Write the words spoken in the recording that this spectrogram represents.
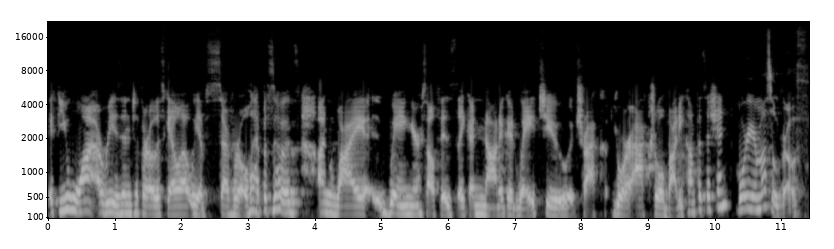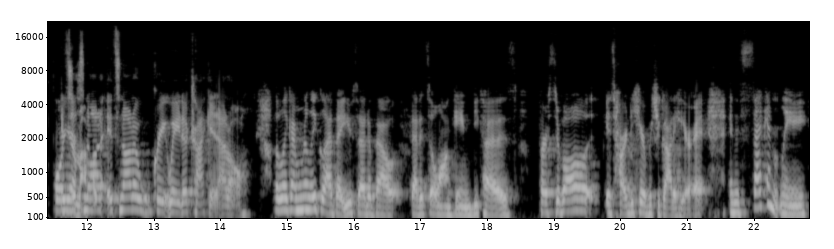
if you want a reason to throw the scale out, we have several episodes on why weighing yourself is like a, not a good way to track your actual body composition or your muscle growth. Or it's your just muscle. not it's not a great way to track it at all. But like I'm really glad that you said about that it's a long game because first of all, it's hard to hear, but you got to hear it. And secondly,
